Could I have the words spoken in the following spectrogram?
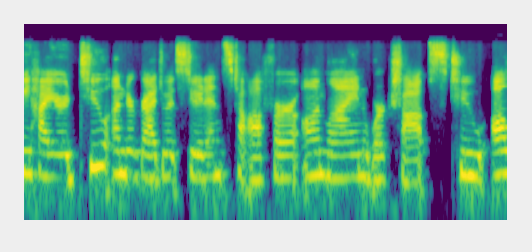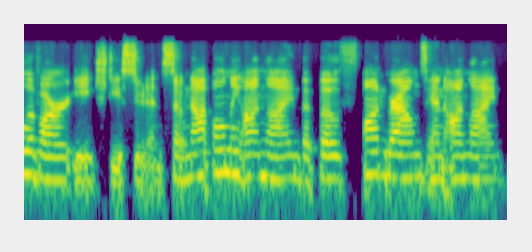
We hired two undergraduate students to offer online workshops to all of our EHD students. So, not only online, but both on grounds and online,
